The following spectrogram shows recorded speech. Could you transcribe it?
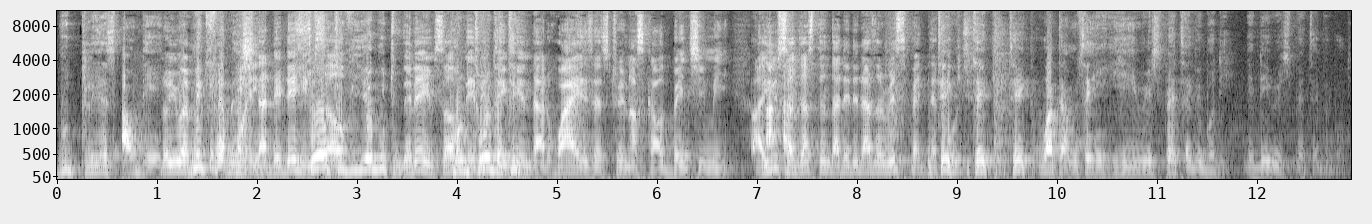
good players out there. No, you were making a point that the day so himself, to be able to Dede himself may be thinking team. that why is a trainer scout benching me? Are you suggesting that Dede doesn't respect the take coach? take take what I'm saying. He respects everybody. The day respects everybody.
